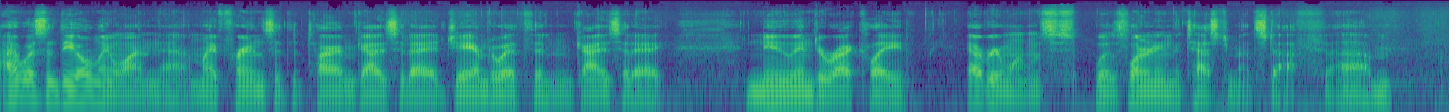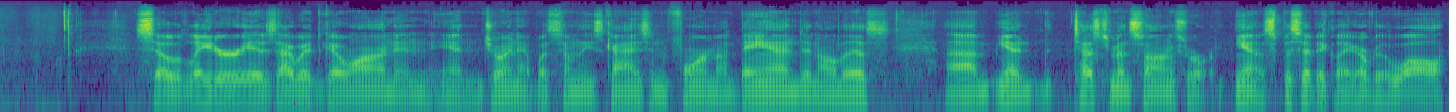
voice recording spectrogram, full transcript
I wasn't the only one. Uh, my friends at the time, guys that I had jammed with, and guys that I knew indirectly, everyone was, was learning the Testament stuff. Um, so later, as I would go on and, and join up with some of these guys and form a band and all this, um, you know, Testament songs were, you know, specifically over the wall.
